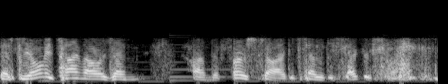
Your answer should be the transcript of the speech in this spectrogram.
That's the only time I was on on the first side instead of the second side.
